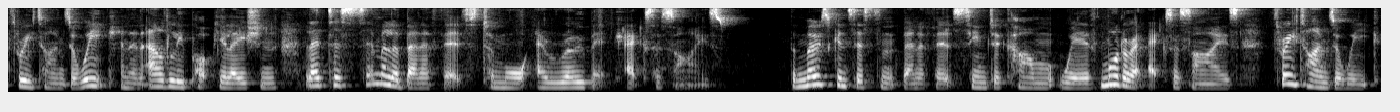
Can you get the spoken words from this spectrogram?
three times a week in an elderly population led to similar benefits to more aerobic exercise. The most consistent benefits seem to come with moderate exercise three times a week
